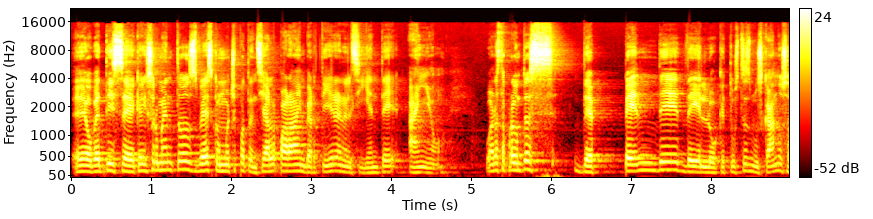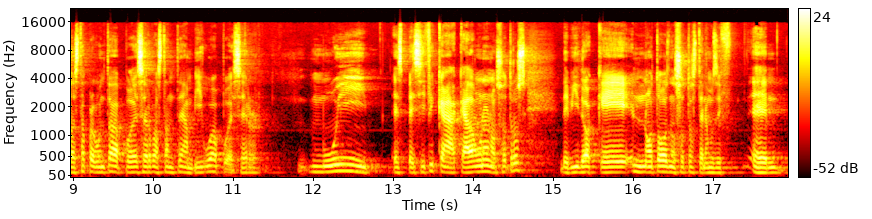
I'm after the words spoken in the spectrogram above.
Eh, Obed dice, ¿qué instrumentos ves con mucho potencial para invertir en el siguiente año? Bueno, esta pregunta es depende de lo que tú estés buscando. O sea, esta pregunta puede ser bastante ambigua, puede ser muy específica a cada uno de nosotros debido a que no todos nosotros tenemos eh,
